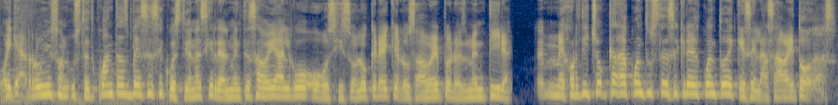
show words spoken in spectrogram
Oiga, Robinson, ¿usted cuántas veces se cuestiona si realmente sabe algo o si solo cree que lo sabe pero es mentira? Eh, Mejor dicho, ¿cada cuánto usted se cree el cuento de que se las sabe todas?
